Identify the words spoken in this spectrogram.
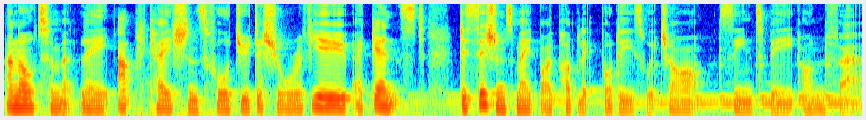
and ultimately applications for judicial review against decisions made by public bodies which are seen to be unfair.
